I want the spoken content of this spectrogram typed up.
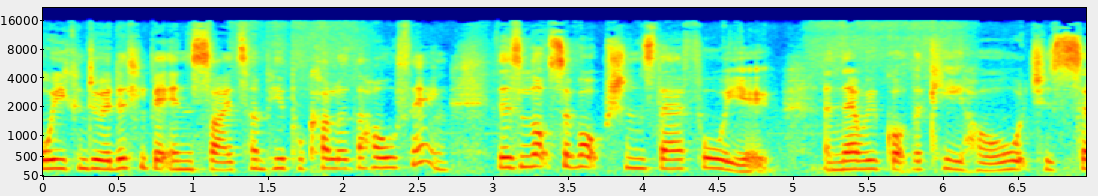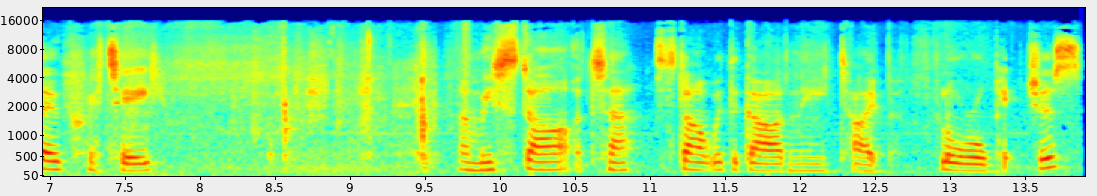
or you can do a little bit inside. Some people colour the whole thing. There's lots of options there for you. And there we've got the keyhole which is so pretty and we start uh, start with the gardeny type floral pictures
